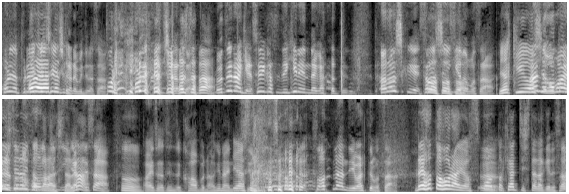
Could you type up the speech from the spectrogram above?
これでプロ野球選手から見たらさ俺たちはさしたら打てなきゃ生活できねえんだからって楽しく楽しいけどもさ野球は仕事にしてる人からしたら本気でやってさうん。あいつが全然カーブ投げないんいやそですよ そんなんで言われてもさレフトフライをスポンとキャッチしただけでさ、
